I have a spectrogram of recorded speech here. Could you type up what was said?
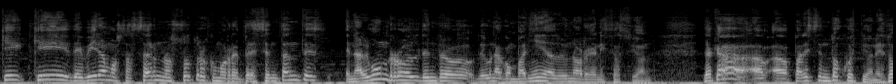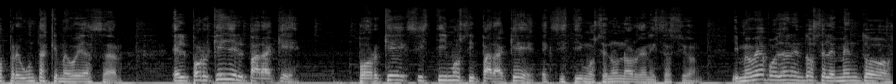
¿qué, debiéramos hacer nosotros como representantes en algún rol dentro de una compañía, de una organización. De acá aparecen dos cuestiones, dos preguntas que me voy a hacer. El por qué y el para qué. ¿Por qué existimos y para qué existimos en una organización? Y me voy a apoyar en dos elementos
